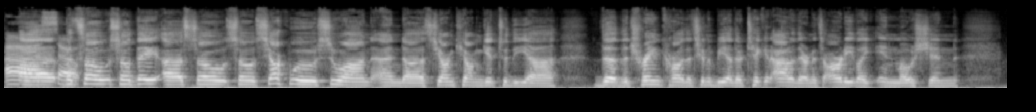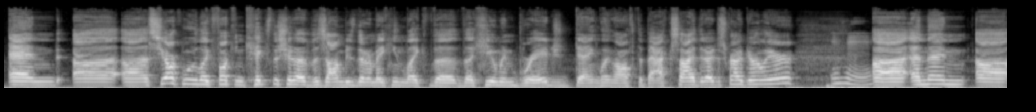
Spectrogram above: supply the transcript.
Uh, Uh, so, but so so they uh so so Seok Woo, Suan, and uh, Seong Kyung get to the uh the the train car that's going to be uh, their ticket out of there, and it's already like in motion. And uh, uh, Seok Woo like fucking kicks the shit out of the zombies that are making like the the human bridge dangling off the backside that I described earlier. Uh, and then uh, uh,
